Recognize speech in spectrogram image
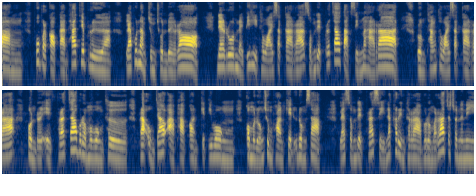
บัง ผู้ประกอบการท่าเทียบเรือ และผู้นำชุมชนโดยรอบ ได้ร่วมในพิธีถวายสักการะสมเด็จพระเจ้าตากสินมหาราช รวมทั้งถวายสักการะพลเรือเอกพระเจ้าบรมวงศ์เธอพระองค์เจ้าอาภากรเกติวงศ์กรมหลวงชุมพรเขตอุดมศักดิ์และสมเด็จพระศรีนครินทราบรมราชชนนี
